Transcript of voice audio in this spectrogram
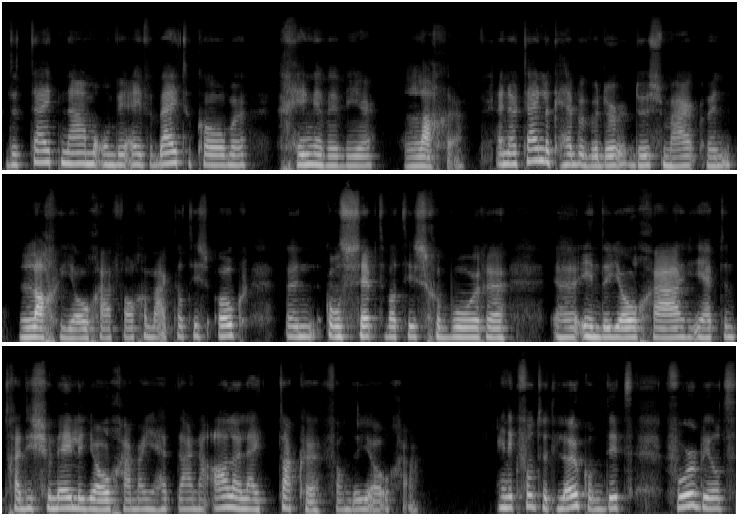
de tijd namen om weer even bij te komen, gingen we weer lachen. En uiteindelijk hebben we er dus maar een lachyoga van gemaakt. Dat is ook een concept wat is geboren uh, in de yoga. Je hebt een traditionele yoga, maar je hebt daarna allerlei takken van de yoga. En ik vond het leuk om dit voorbeeld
